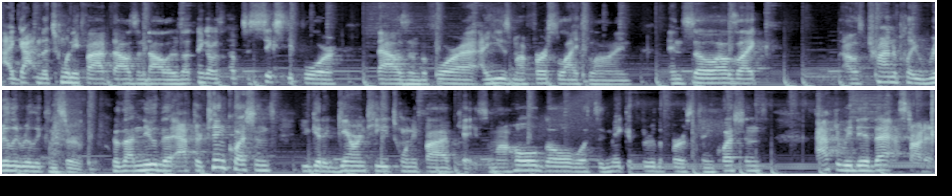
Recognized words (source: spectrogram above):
I got into twenty-five thousand dollars. I think I was up to sixty-four thousand before I, I used my first lifeline. And so I was like, I was trying to play really, really conservative because I knew that after 10 questions, you get a guaranteed 25K. So my whole goal was to make it through the first 10 questions after we did that, I started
